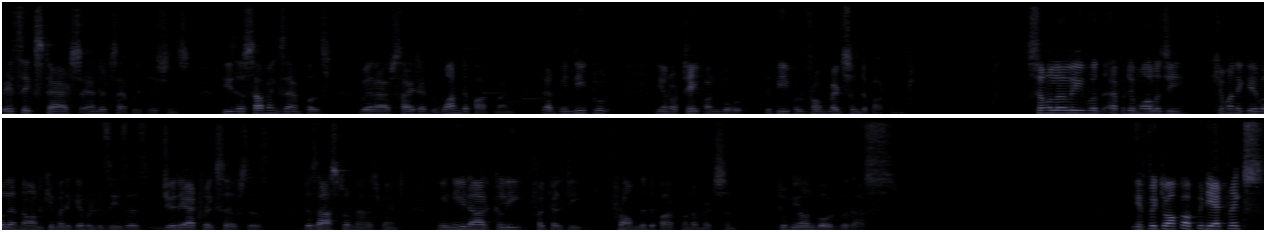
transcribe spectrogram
basic stats and its applications. These are some examples where I've cited one department that we need to, you know, take on board the people from medicine department. Similarly, with epidemiology, communicable and non-communicable diseases, geriatric services, disaster management, we need our colleague faculty from the Department of Medicine to be on board with us. If we talk of pediatrics,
